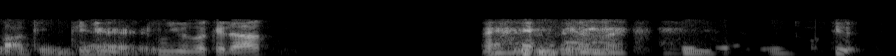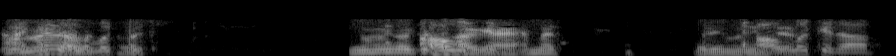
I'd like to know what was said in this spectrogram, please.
Fucking Can you can you look it up? Dude, I I'm gotta gonna look this. You want me to look it up? look Okay, it- I'm at, what do you mean? I'll dude? look it up.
